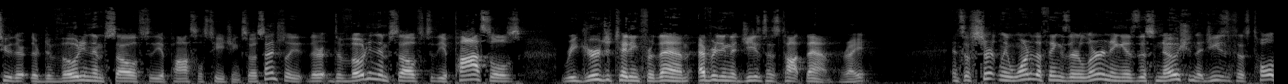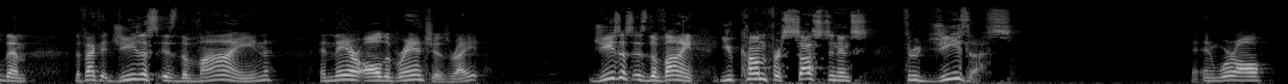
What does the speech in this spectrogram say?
2, they're, they're devoting themselves to the apostles' teaching. So essentially, they're devoting themselves to the apostles, regurgitating for them everything that Jesus has taught them, right? And so, certainly, one of the things they're learning is this notion that Jesus has told them the fact that Jesus is the vine and they are all the branches, right? Jesus is the vine. You come for sustenance through Jesus. And we're all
